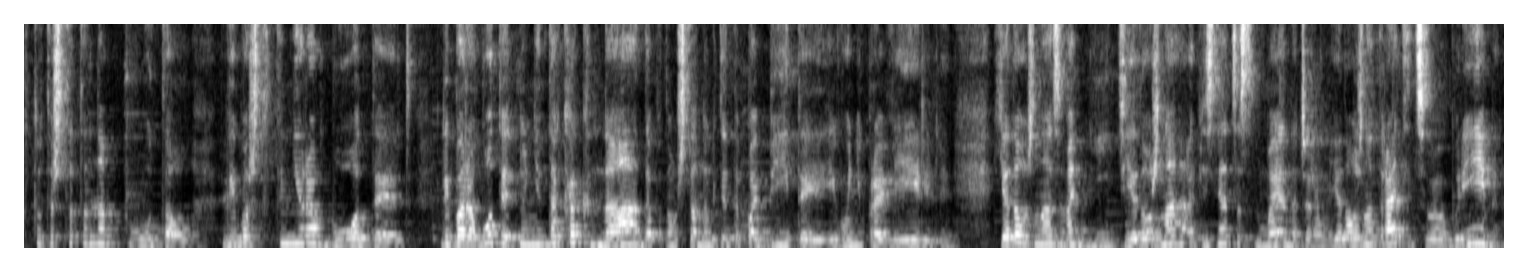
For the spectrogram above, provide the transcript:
кто-то что-то напутал, либо что-то не работает, либо работает, но не так, как надо, потому что оно где-то побитое, его не проверили. Я должна звонить, я должна объясняться с менеджером, я должна тратить свое время,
